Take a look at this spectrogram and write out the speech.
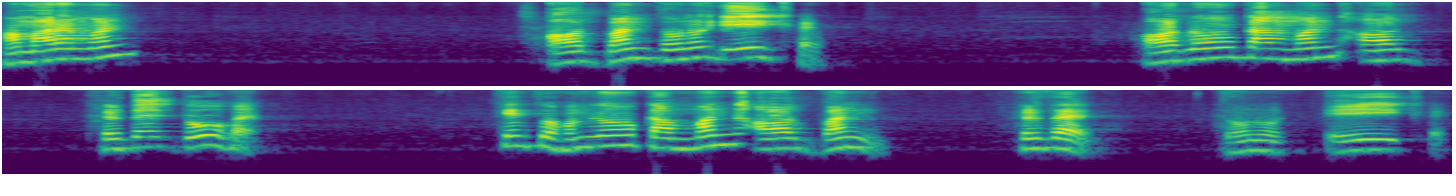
हमारा मन और मन दोनों एक है। और लोगों का मन और हृदय दो है। किंतु हम लोगों का मन और मन हृदय दोनों एक है।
